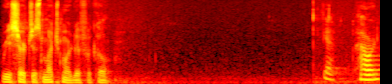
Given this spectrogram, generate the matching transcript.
research is much more difficult. Yeah, Howard?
